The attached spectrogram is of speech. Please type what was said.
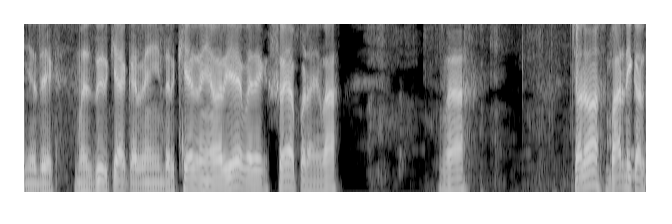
ये देख, मजदूर क्या कर रहे हैं, इधर खेल रहे हैं, और ये देख सोया पड़ा है, वाह। वाह। चलो, बाहर निकल।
